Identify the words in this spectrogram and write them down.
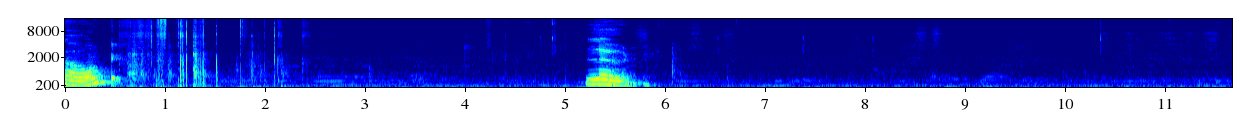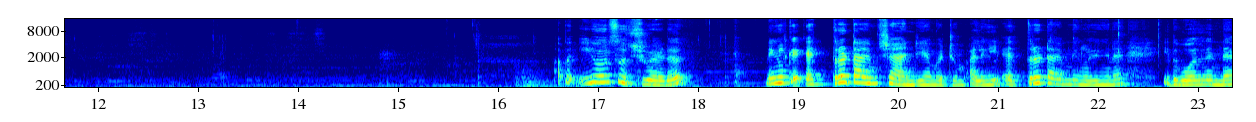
കൗണ്ട് learn അപ്പോൾ ഈ ഒരു സ്വിച്ച് വേർഡ് നിങ്ങൾക്ക് എത്ര ടൈം സ്റ്റാൻഡ് ചെയ്യാൻ പറ്റും? അല്ലെങ്കിൽ എത്ര ടൈം നിങ്ങൾക്കിങ്ങനെ ഇതുപോലെ തന്നെ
